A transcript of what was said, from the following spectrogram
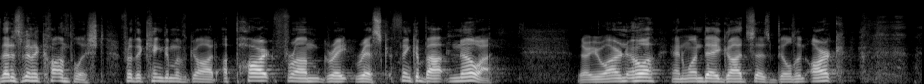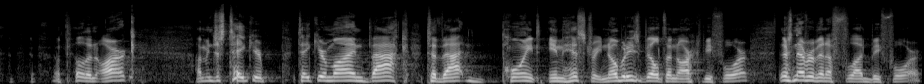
that has been accomplished for the kingdom of God apart from great risk. Think about Noah. There you are, Noah, and one day God says, Build an ark. build an ark. I mean, just take your, take your mind back to that point in history. Nobody's built an ark before, there's never been a flood before.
